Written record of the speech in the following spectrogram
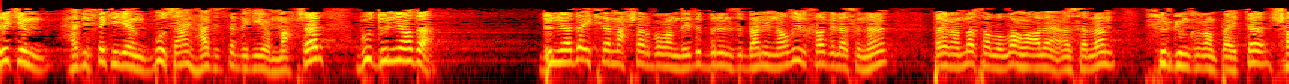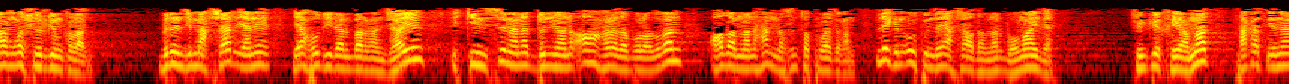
lekin hadisda kelgan bu sahih hadislarda kelgan mahshar bu dunyoda dunyoda ikkita mahshar bo'lgan deydi. Birinchisi bani nazir qabilasini payg'ambar sollallohu alayhi vasallam surgun qilgan paytda shomga surgun qiladi. Birinchi mahshar ya'ni yahudiylar borgan joyi ikkinchisi mana dunyoni oxirida bo'ladigan odamlarni hammasini to'playdigan lekin u kunda yaxshi odamlar bo'lmaydi. Chunki qiyomat faqatgina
